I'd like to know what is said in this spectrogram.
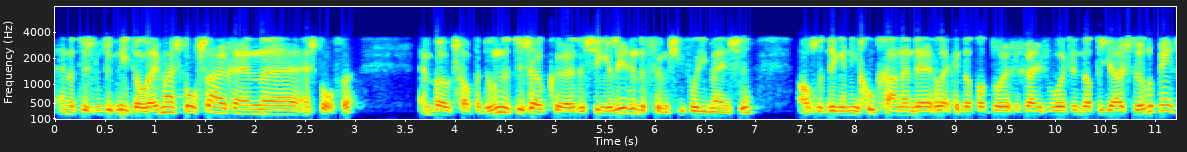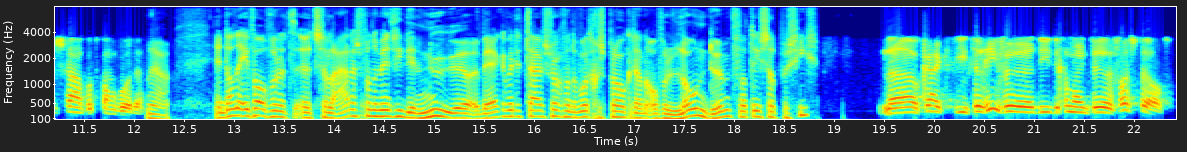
En het is natuurlijk niet alleen maar stofzuigen en, uh, en stoffen en boodschappen doen. Het is ook uh, de signalerende functie voor die mensen als er dingen niet goed gaan en dergelijke, dat dat doorgegeven wordt en dat de juiste hulp ingeschakeld kan worden. Ja. En dan even over het, het salaris van de mensen die er nu uh, werken bij de thuiszorg, want er wordt gesproken dan over loondump. Wat is dat precies? Nou, kijk, die tarieven die de gemeente vaststelt,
